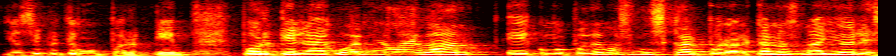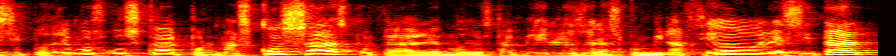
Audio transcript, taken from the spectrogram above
Yo siempre tengo un por qué. Porque en la web nueva, eh, como podemos buscar por arcanos mayores y podremos buscar por más cosas, porque haremos también los de las combinaciones, y tal.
